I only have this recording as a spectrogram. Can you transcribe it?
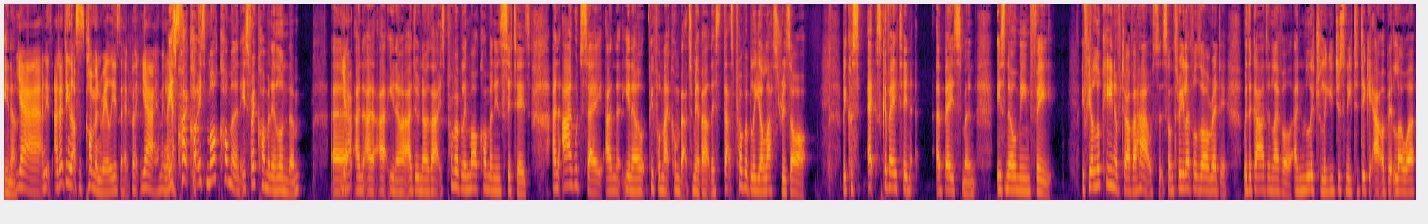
You know. Yeah, and it's, I don't think that's as common, really, is it? But yeah, I mean, it's quite. Co- it's more common. It's very common in London. Uh, yeah. And I, I, you know, I do know that it's probably more common in cities. And I would say, and you know, people might come back to me about this. That's probably your last resort because excavating a basement is no mean feat. If you're lucky enough to have a house that's on three levels already with a garden level and literally you just need to dig it out a bit lower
